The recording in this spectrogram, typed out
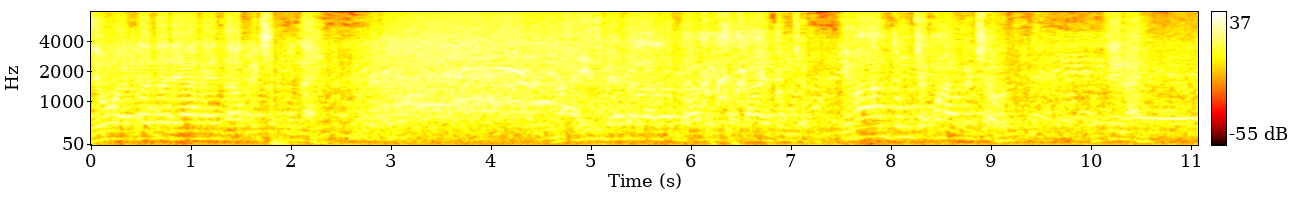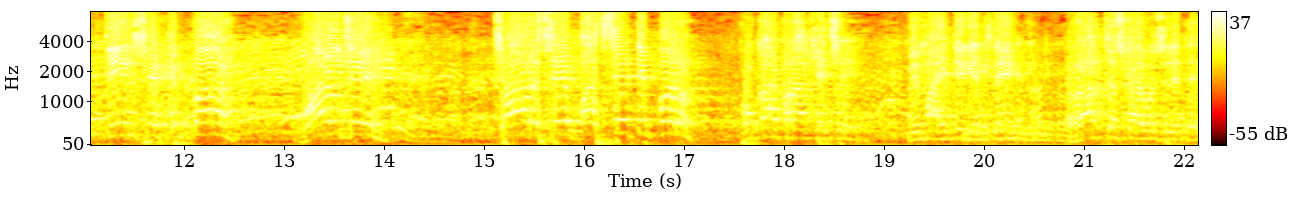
देऊ वाटलं तर द्या नाही तर अपेक्षा मी नाही. नाहीच भेटायला आला तर अपेक्षा किमान तुमच्या किमान अपेक्षा होती ते नाही. तीनशे टिप्पर वाळूचे चारशे पाचशे टिप्पर होकाट राखेचे. मी माहिती घेतली. राख काय उचले ते?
